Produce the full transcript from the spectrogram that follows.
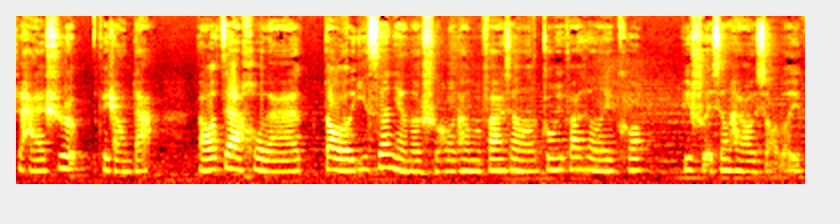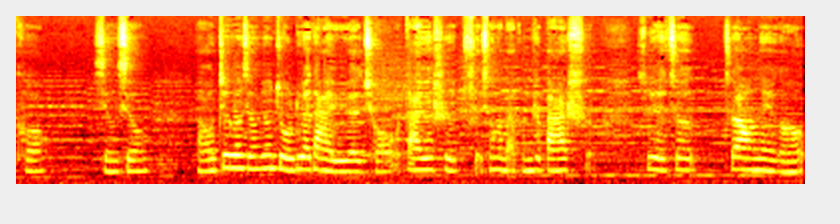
这还是非常大。然后再后来，到了一三年的时候，他们发现了，终于发现了一颗比水星还要小的一颗行星。然后这颗行星就略大于月球，大约是水星的百分之八十。所以这这让那个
